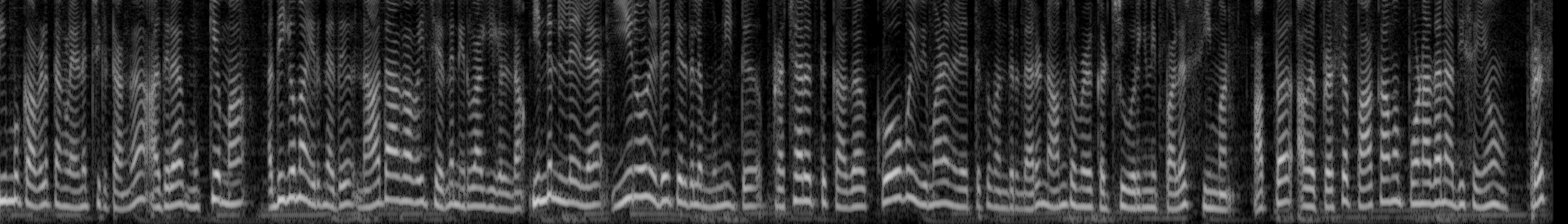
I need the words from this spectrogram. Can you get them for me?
திமுகவில் தங்களை இணைச்சிக்கிட்டாங்க. அதில் முக்கியமாக அதிகமாக இருந்தது நாதாகாவை சேர்ந்த நிர்வாகிகள் தான். இந்த நிலையில் ஈரோடு இடைத்தேர்தலை முன்னிட்டு பிரச்சாரத்துக்காக கோவை விமான நிலையத்துக்கு வந்திருந்தாரு நாம் தமிழர் கட்சி ஒருங்கிணைப்பாளர் சீமான். அப்போ அவர் ப்ரெஸ்ஸை பார்க்காம போனாதானே அதிசயம்? ப்ரெஸ்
